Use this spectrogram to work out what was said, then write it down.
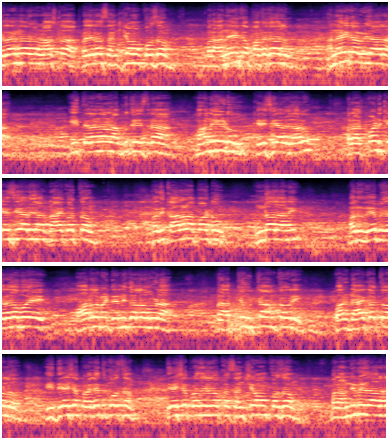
తెలంగాణ రాష్ట్ర ప్రజల సంక్షేమం కోసం మరి అనేక పథకాలు అనేక విధాల ఈ తెలంగాణను అభివృద్ధి చేసిన మహనీయుడు కేసీఆర్ గారు. మరి అటువంటి కేసీఆర్ గారి నాయకత్వం పది కాలాల పాటు ఉండాలని మరి రేపు జరగబోయే పార్లమెంట్ ఎన్నికల్లో కూడా మరి అత్య ఉత్సాహంతో వారి నాయకత్వంలో ఈ దేశ ప్రగతి కోసం దేశ ప్రజల యొక్క సంక్షేమం కోసం మన అన్ని విధాల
